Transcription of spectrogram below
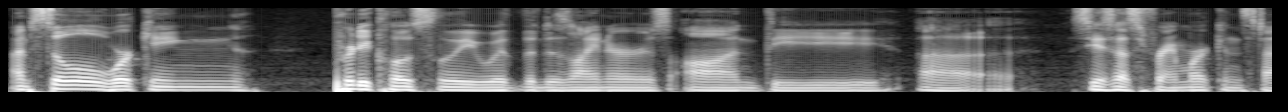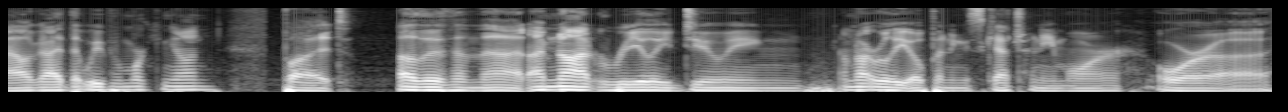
I'm still working pretty closely with the designers on the uh, CSS framework and style guide that we've been working on, but other than that, I'm not really doing. I'm not really opening Sketch anymore, or uh,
